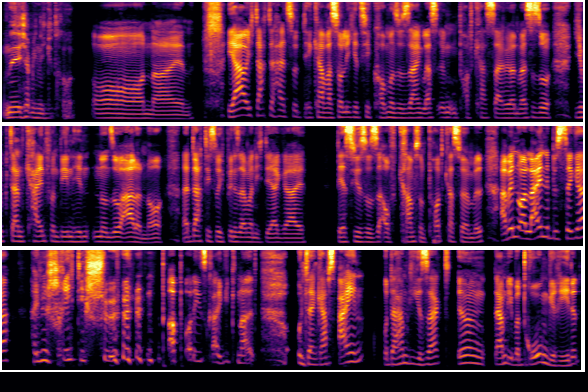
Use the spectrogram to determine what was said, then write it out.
Nee, ich habe mich nicht getraut. Oh nein. Ja, aber ich dachte halt so, Dicker, was soll ich jetzt hier kommen und so sagen, lass irgendeinen Podcast da hören, weißt du, so juckt dann kein von denen hinten und so, I don't know. Da dachte ich so, ich bin jetzt einfach nicht der Guy, der es hier so auf Krams und Podcast hören will. Aber wenn du alleine bist, Digga, habe ich mir richtig schön ein paar Poddies reingeknallt. Und dann gab's einen, und da haben die gesagt, da haben die über Drogen geredet,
